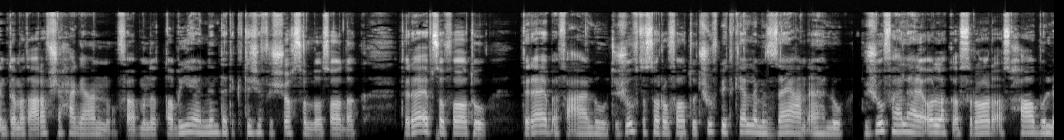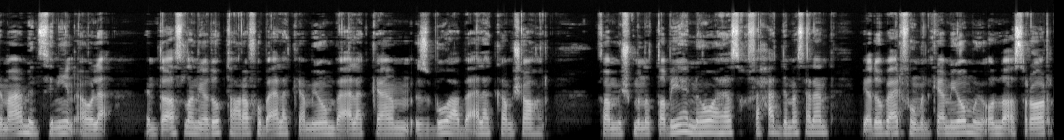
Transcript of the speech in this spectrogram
أنت ما تعرفش حاجة عنه فمن الطبيعي إن أنت تكتشف الشخص اللي قصادك. تراقب صفاته تراقب أفعاله تشوف تصرفاته تشوف بيتكلم إزاي عن أهله تشوف هل هيقولك أسرار أصحابه اللي معاه من سنين أو لأ. أنت أصلا يا دوب تعرفه بقالك كام يوم بقالك كام أسبوع بقالك كام شهر. فمش من الطبيعي إن هو هيثق في حد مثلا يا دوب عرفه من كام يوم ويقول له أسرار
